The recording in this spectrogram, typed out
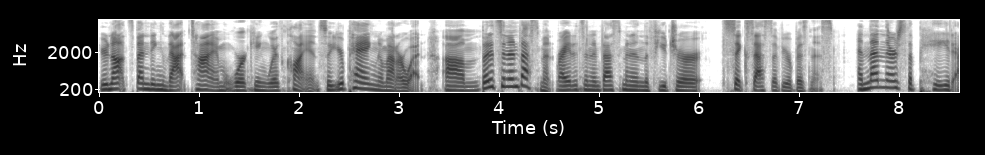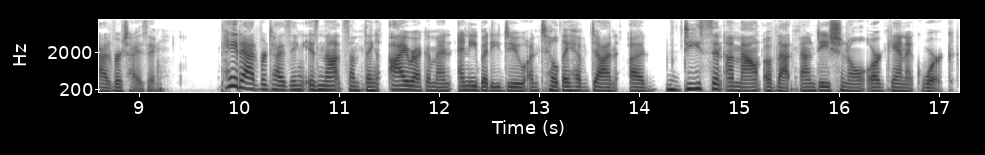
you're not spending that time working with clients. So you're paying no matter what. Um, but it's an investment, right? It's an investment in the future success of your business. And then there's the paid advertising. Paid advertising is not something I recommend anybody do until they have done a decent amount of that foundational organic work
